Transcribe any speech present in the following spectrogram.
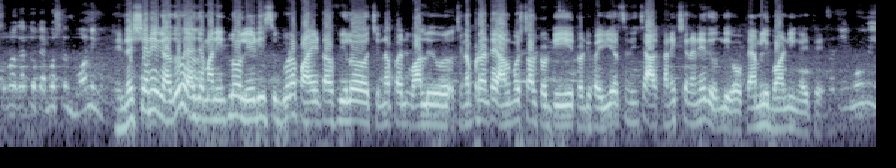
సుమా గారితో ఒక ఎమోషనల్ బాండింగ్ ఉంది ఇండస్ట్రీ అనే కాదు యాజ్ మన ఇంట్లో లేడీస్ కూడా పాయింట్ ఆఫ్ వ్యూలో చిన్నప్పటి వాళ్ళు చిన్నప్పుడు అంటే almost all twenty twenty five years నుంచి ఆ కనెక్షన్ అనేది ఉంది ఓ ఫ్యామిలీ బాండింగ్ అయితే. ఈ మూవీ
